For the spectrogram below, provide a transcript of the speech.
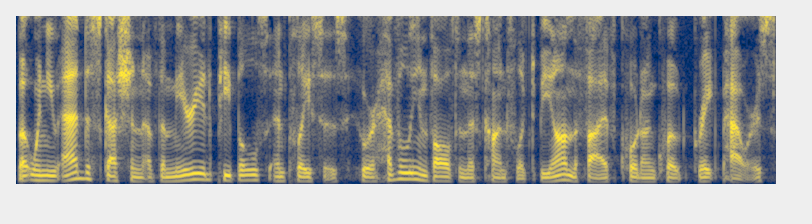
But when you add discussion of the myriad peoples and places who are heavily involved in this conflict beyond the five quote unquote great powers,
